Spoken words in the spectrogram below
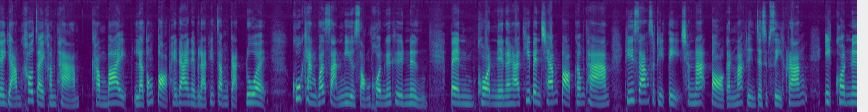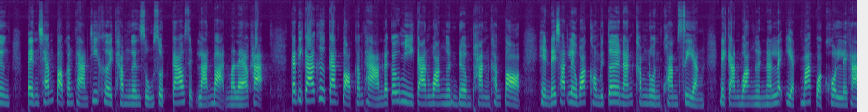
ยายามเข้าใจคำถาม คำใบ้และต้องตอบให้ได้ในเวลาที่จำกัดด้วย คู่แข่งวัสันมีอยู่ 2 คนก็คือ 1 เป็นคนเนี่ยนะคะที่เป็นแชมป์ตอบคำถามที่สร้างสถิติชนะต่อกันมากถึง 74 ครั้ง อีกคนหนึ่งเป็นแชมป์ตอบคำถามที่เคยทำเงินสูงสุด 90 ล้านบาทมาแล้วค่ะ กติกาคือการตอบคำถามแล้วก็มีการวางเงินเดิมพันคำตอบ เห็นได้ชัดเลยว่าคอมพิวเตอร์นั้นคำนวณความเสี่ยง ในการวางเงินนั้นละเอียดมากกว่าคนเลยค่ะ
